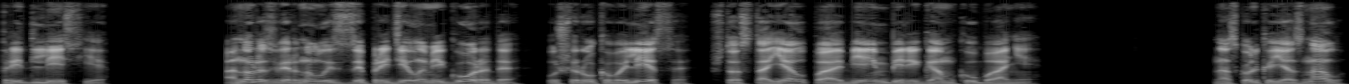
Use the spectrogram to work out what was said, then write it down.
Предлесье. Оно развернулось за пределами города, у широкого леса, что стоял по обеим берегам Кубани. Насколько я знал,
